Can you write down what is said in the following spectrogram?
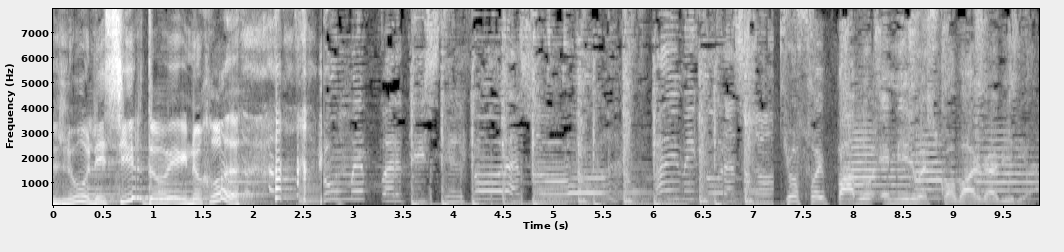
LOL, es cierto, wey, no jodas. Yo soy Pablo Emilio Escobar Gaviria.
